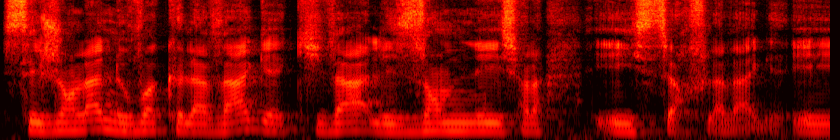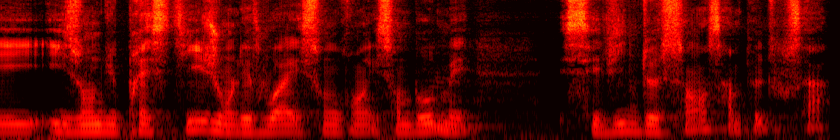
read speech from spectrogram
ces gens-là ne voient que la vague qui va les emmener sur la... Et ils surfent la vague. Et ils ont du prestige, on les voit, ils sont grands, ils sont beaux, mais c'est vide de sens un peu tout ça.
